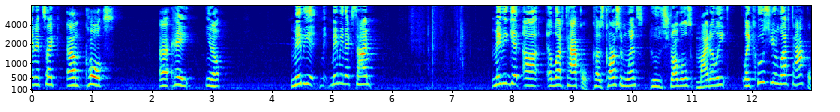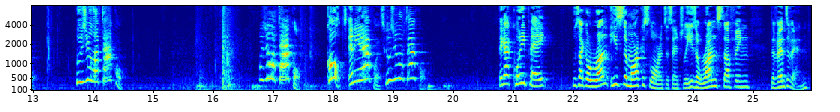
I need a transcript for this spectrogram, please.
and it's like, um, Colts, uh, hey, you know, maybe maybe next time, maybe get uh, a left tackle because Carson Wentz, who struggles mightily, like who's your left tackle? Who's your left tackle? Who's your left tackle? Colts, Indianapolis. Who's your left tackle? They got Kwity Paye, who's like a run. He's the Marcus Lawrence essentially. He's a run stuffing defensive end.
